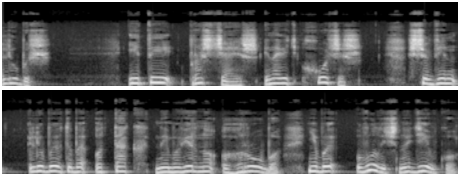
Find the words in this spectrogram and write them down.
любиш? І ти прощаєш, і навіть хочеш, щоб він любив тебе отак неймовірно грубо, ніби вуличну дівку.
